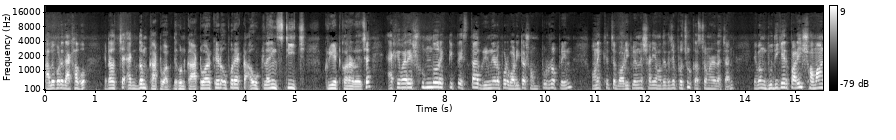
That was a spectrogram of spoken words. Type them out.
ভালো করে দেখাবো। এটা হচ্ছে একদম কাটওয়ার্ক। দেখুন, কাটওয়ার্কের ওপরে একটা আউটলাইন স্টিচ ক্রিয়েট করা রয়েছে। একেবারে সুন্দর একটি পেস্তা গ্রিনের ওপর বডিটা সম্পূর্ণ প্লেন অনেক ক্ষেত্রে বডি প্লেনের শাড়ি আমাদের কাছে প্রচুর কাস্টমাররা চান। এবং দুদিকের পাড়েই সমান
